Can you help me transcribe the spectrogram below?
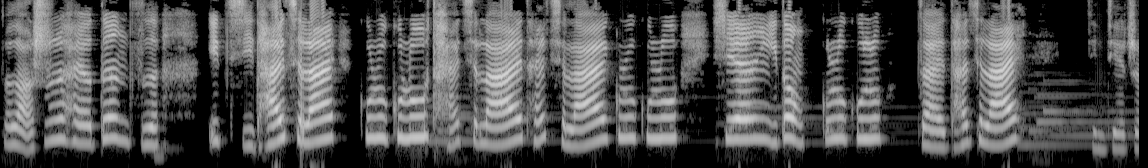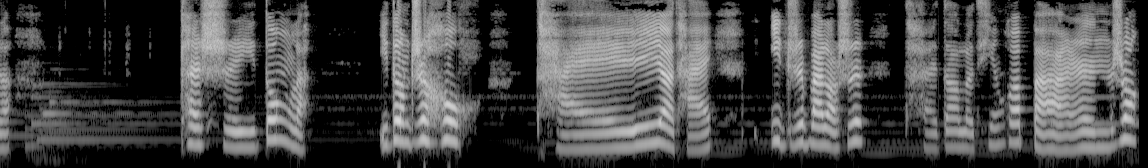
的老师还有凳子一起抬起来，咕噜咕噜抬起来，抬起来，咕噜咕噜先移动，咕噜咕噜再抬起来，紧接着开始移动了。移动之后，抬呀抬，一直把老师抬到了天花板上。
